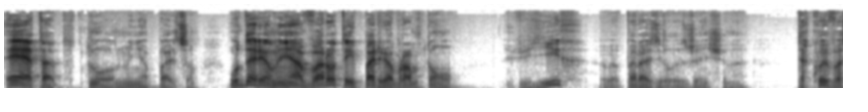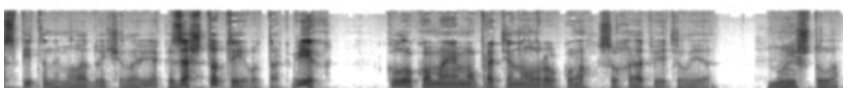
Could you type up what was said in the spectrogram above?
«Этот!» — ткнул он меня пальцем. «Ударил меня в ворота и по ребрам пнул». «Вих?» — поразилась женщина. Такой воспитанный молодой человек. За что ты его так, Вих? К луку моему протянул руку, сухо ответил я. Ну и что?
